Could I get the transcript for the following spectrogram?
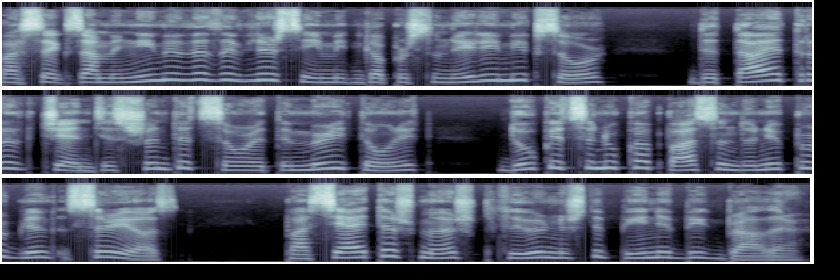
Pas ekzaminimeve dhe vlerësimit nga personeli mjekësor, detajet rreth gjendjes shëndetësore të Meritonit duket se nuk ka pasur ndonjë problem serioz, pasi ai tashmë është kthyer në shtëpinë e Big Brother.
